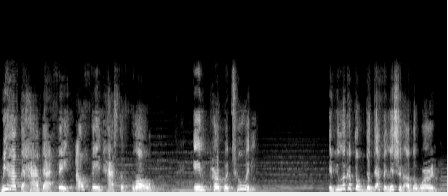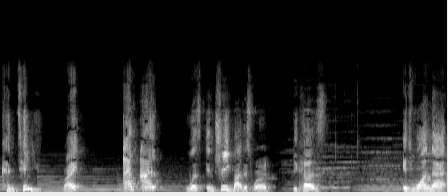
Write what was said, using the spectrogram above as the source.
We have to have that faith. Our faith has to flow in perpetuity. If you look up the, the definition of the word continue, right? I, I was intrigued by this word because it's one that,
